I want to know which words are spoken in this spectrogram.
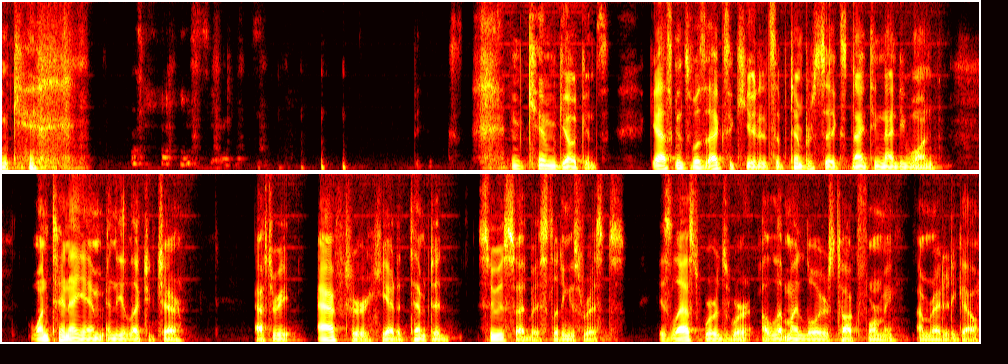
and Kim, and Kim Gilkins. Gaskins was executed September 6, 1991, 1:10 a.m. in the electric chair, after he, after he had attempted suicide by slitting his wrists. His last words were, "I'll let my lawyers talk for me. I'm ready to go."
